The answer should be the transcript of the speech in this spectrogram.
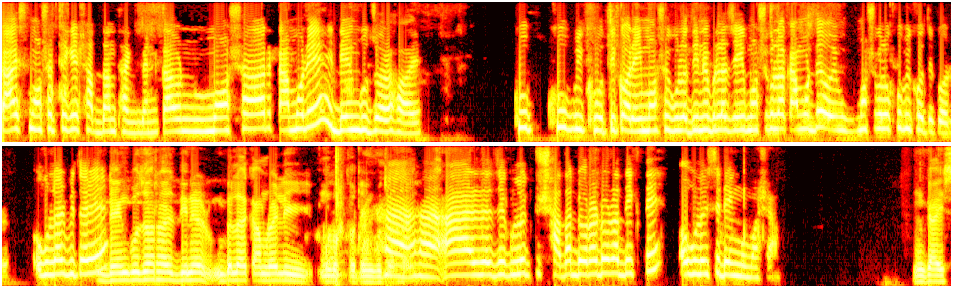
কাইস মশার থেকে সাবধান থাকবেন কারণ মশার কামড়ে ডেঙ্গু জ্বর হয়। খুব খুবই ক্ষতিকর এই মশাগুলো দিনের বেলা যে মশাগুলো কামড় দেয় ওই মশাগুলো খুবই ক্ষতিকর। ওগুলোর ভিতরে? ডেঙ্গু জ্বর হয় দিনের বেলা কামড়াইলি মূলত ডেঙ্গু জ্বর হ্যাঁ হ্যাঁ। আর যেগুলো একটু সাদা ডোরা ডোরা দেখতে ওগুলো হচ্ছে ডেঙ্গু মশা। গাইস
